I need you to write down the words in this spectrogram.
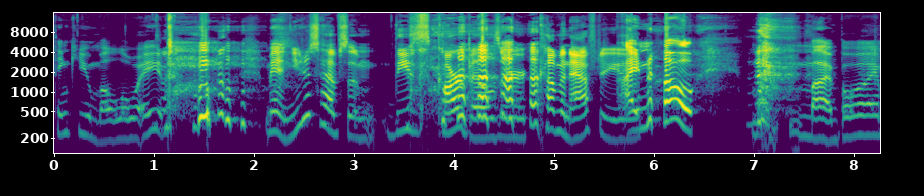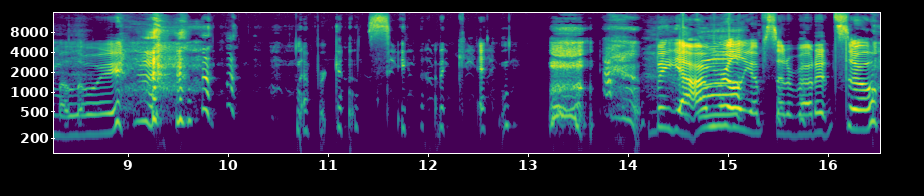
Thank you, Maloy. Man, you just have some. These car bills are coming after you. I know. My, my boy, Maloy. Never gonna say that again. but yeah, I'm really upset about it. So,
